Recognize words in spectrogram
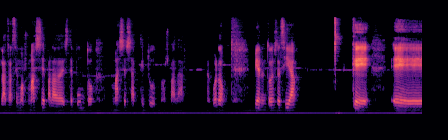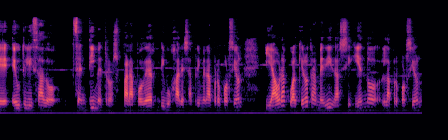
la tracemos más separada de este punto, más exactitud nos va a dar. ¿De acuerdo? Bien, entonces decía que eh, he utilizado centímetros para poder dibujar esa primera proporción y ahora cualquier otra medida siguiendo la proporción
